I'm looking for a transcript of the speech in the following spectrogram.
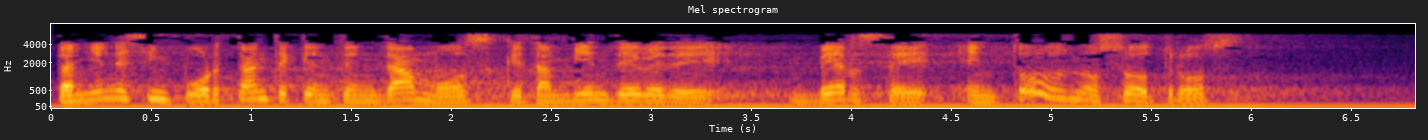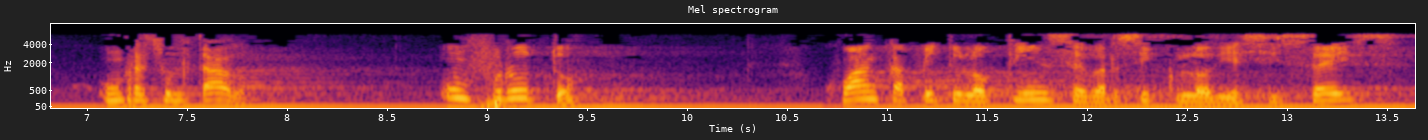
también es importante que entendamos que también debe de verse en todos nosotros un resultado, un fruto. Juan capítulo 15, versículo 16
